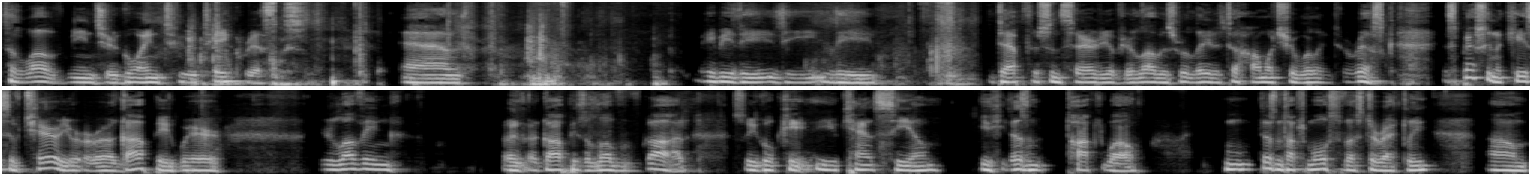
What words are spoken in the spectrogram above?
to love means you're going to take risks, and maybe the the the depth or sincerity of your love is related to how much you're willing to risk, especially in the case of charity or, or agape, where you're loving. Agape is a love of God, so you go. Okay, you can't see him. He, he doesn't talk well. Doesn't talk to most of us directly. Um,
